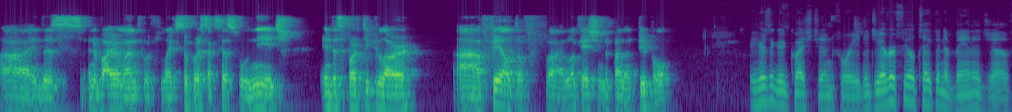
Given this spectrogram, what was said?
uh, in this environment with like super successful niche in this particular uh, field of uh, location dependent people. Here's a good question for you. Did you ever feel taken advantage of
